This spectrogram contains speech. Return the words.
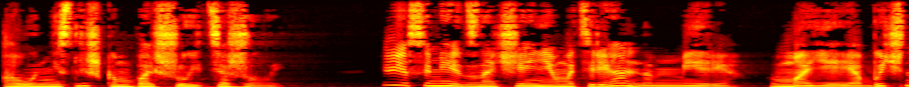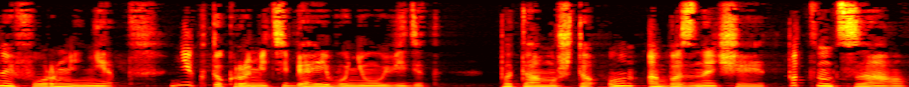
А он не слишком большой и тяжелый. Вес имеет значение в материальном мире. В моей обычной форме нет. Никто, кроме тебя, его не увидит. Потому что он обозначает потенциал.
